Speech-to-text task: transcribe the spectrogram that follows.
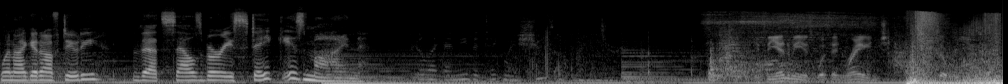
When I get off duty, that Salisbury steak is mine. I feel like I need to take my shoes off right here. If the enemy is within range, so are you.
